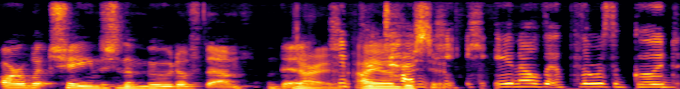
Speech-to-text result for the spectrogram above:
are what changed the mood of them a bit. All right, he I pretend understand. he, he, you know that there was a good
